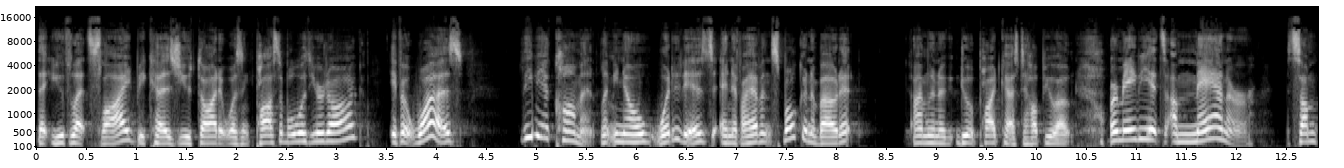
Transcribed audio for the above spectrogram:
that you've let slide because you thought it wasn't possible with your dog? If it was, leave me a comment. Let me know what it is. And if I haven't spoken about it, I'm going to do a podcast to help you out. Or maybe it's a manner, some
